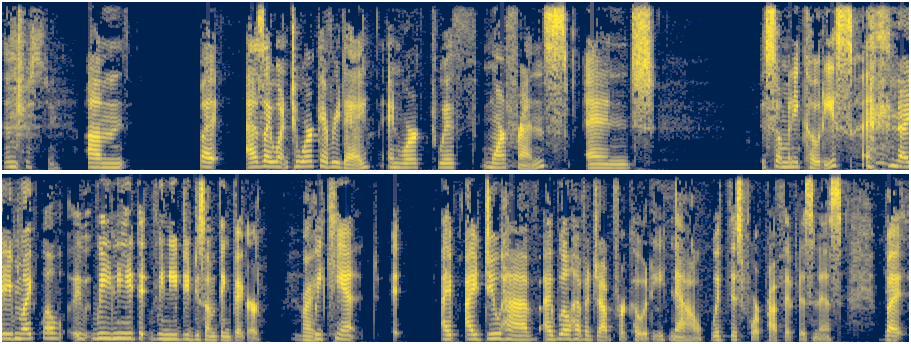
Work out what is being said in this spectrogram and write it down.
Interesting. Um, but as I went to work every day and worked with more friends and so many Codys, and I'm like, well, we need we need to do something bigger. Right. We can't. I, I do have I will have a job for Cody now with this for profit business, but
